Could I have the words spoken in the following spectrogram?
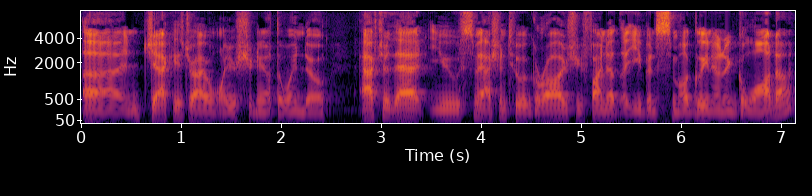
uh, and Jackie's driving while you're shooting out the window. After that, you smash into a garage. You find out that you've been smuggling an iguana,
